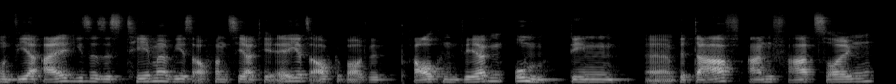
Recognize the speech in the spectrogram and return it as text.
und wir all diese Systeme, wie es auch von CATL jetzt aufgebaut wird, brauchen werden, um den äh, Bedarf an Fahrzeugen,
